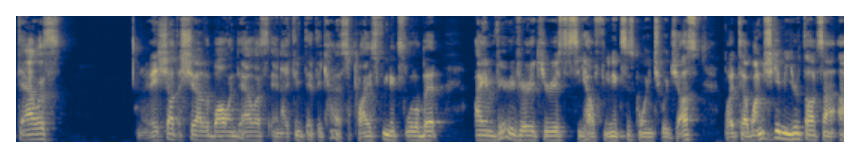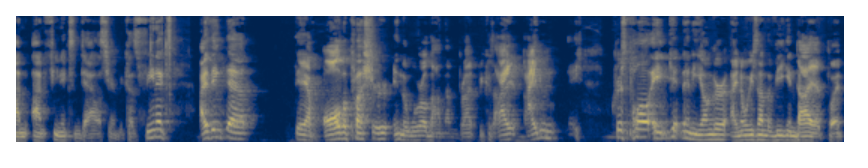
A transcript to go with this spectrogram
Dallas. I mean, they shot the shit out of the ball in Dallas, and I think that they kind of surprised Phoenix a little bit. I am very, very curious to see how Phoenix is going to adjust. But uh, why don't you give me your thoughts on, on, on Phoenix and Dallas here? Because Phoenix, I think that they have all the pressure in the world on them, Brett. Because I I didn't. Chris Paul ain't getting any younger. I know he's on the vegan diet, but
